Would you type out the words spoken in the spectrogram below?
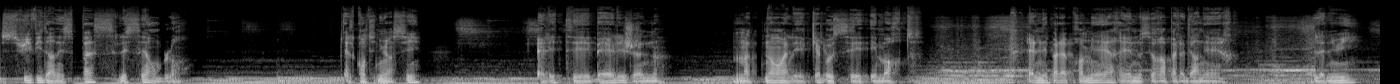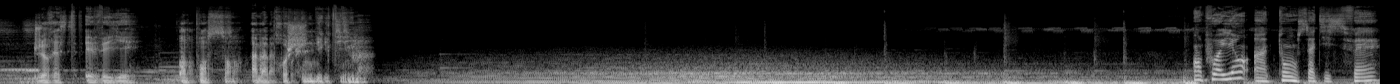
suivi d'un espace laissé en blanc. Elle continue ainsi. Belle et jeune. Maintenant, elle est cabossée et morte. Elle n'est pas la première et elle ne sera pas la dernière. La nuit, je reste éveillé en pensant à ma prochaine victime. Employant un ton satisfait,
